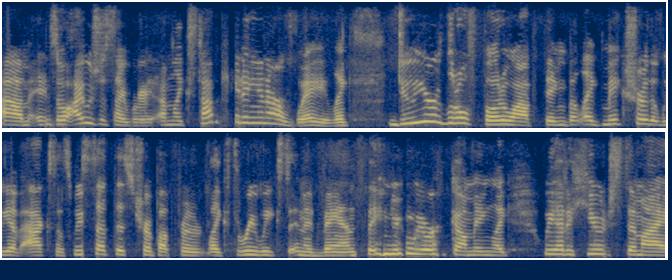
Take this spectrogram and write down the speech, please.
Um, and so I was just irate. I'm like, stop getting in our way. Like, do your little photo photo op thing, but like make sure that we have access. We set this trip up for like three weeks in advance. They knew we were coming. Like we had a huge semi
